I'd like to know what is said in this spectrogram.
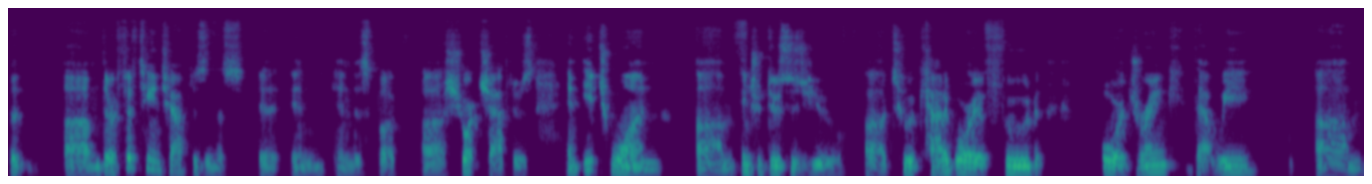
The, um, there are 15 chapters in this in in this book, uh, short chapters, and each one um, introduces you uh, to a category of food or drink that we um,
